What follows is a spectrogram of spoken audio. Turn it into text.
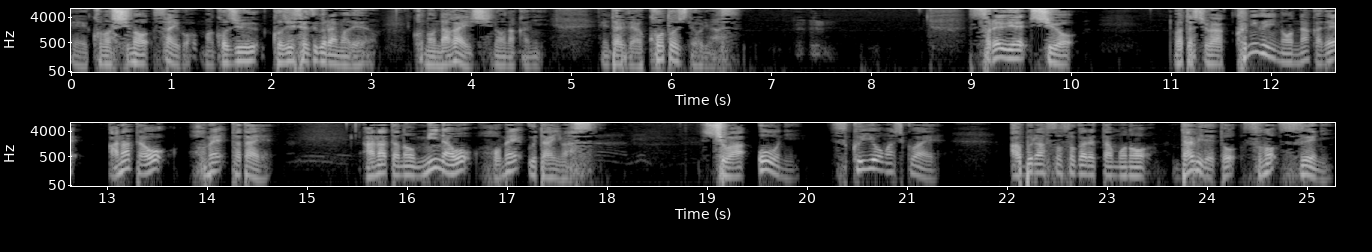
えこの詩の最後、まあ、50、50節ぐらいまでのこの長い詩の中に、えダビデはこう閉じております。それゆえ主よ、私は国々の中であなたを褒めたたえ、あなたの皆を褒め歌います。主は王に救いを増し加え、油注がれた者、ダビデとその末に、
